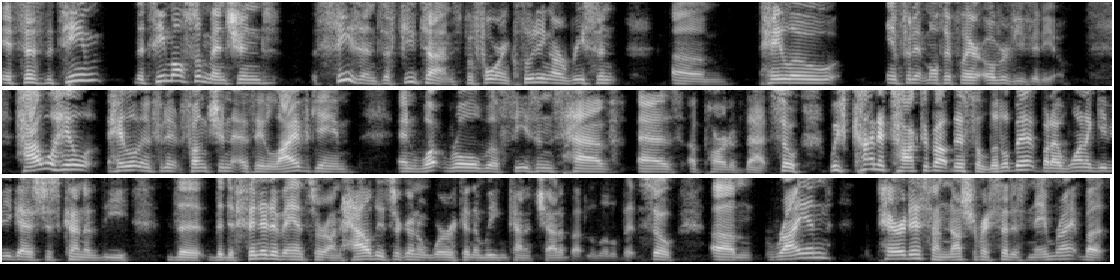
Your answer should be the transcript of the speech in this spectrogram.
it says the team the team also mentioned seasons a few times before including our recent um, Halo Infinite multiplayer overview video. How will Halo, Halo Infinite function as a live game, and what role will seasons have as a part of that? So we've kind of talked about this a little bit, but I want to give you guys just kind of the the the definitive answer on how these are going to work, and then we can kind of chat about it a little bit. So um, Ryan. Paradis, I'm not sure if I said his name right, but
